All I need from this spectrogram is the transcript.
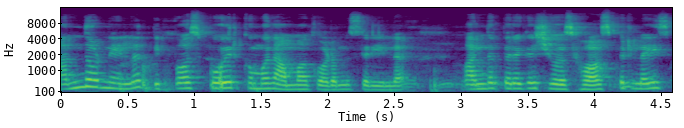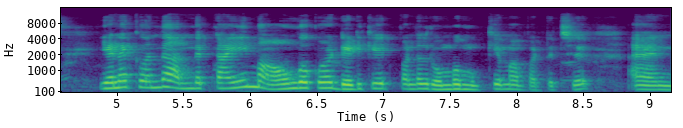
வந்த உடனே இல்லை பிக் பாஸ் போயிருக்கும்போது அம்மாவுக்கு உடம்பு சரியில்லை. வந்த பிறகு ஷி வாஸ் ஹாஸ்பிட்டலைஸ் எனக்கு வந்து அந்த டைம் அவங்க கூட டெடிகேட் பண்ணுறது ரொம்ப முக்கியமாக பட்டுச்சு. அண்ட்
